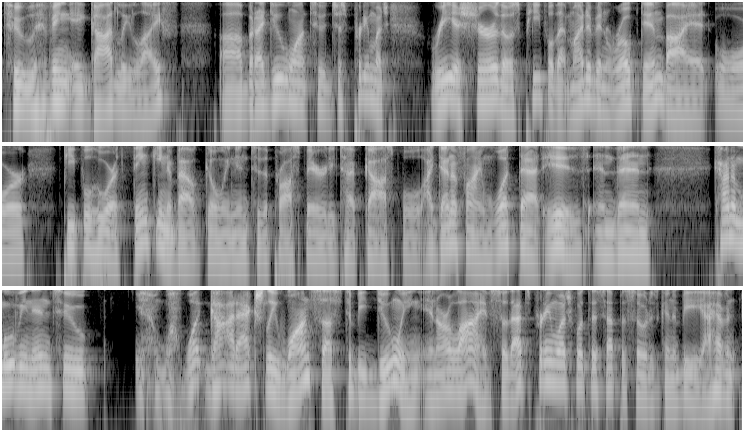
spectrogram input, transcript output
to living a godly life. Uh, but I do want to just pretty much reassure those people that might have been roped in by it or people who are thinking about going into the prosperity type gospel, identifying what that is, and then kind of moving into what God actually wants us to be doing in our lives. So that's pretty much what this episode is going to be. I haven't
